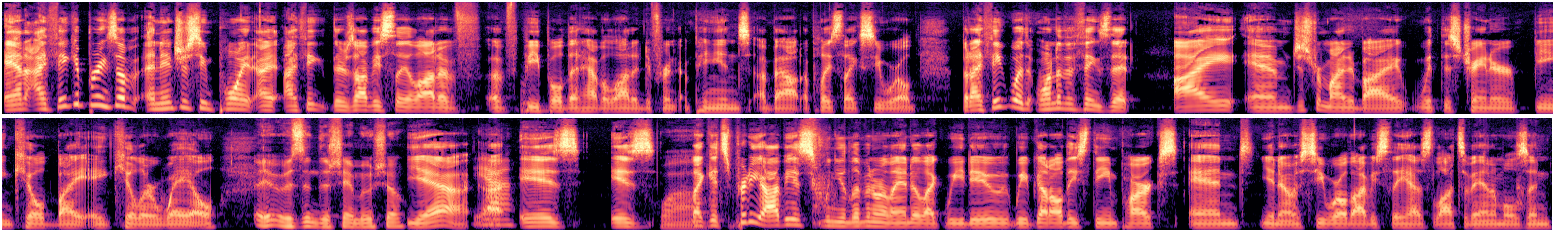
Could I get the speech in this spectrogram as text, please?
and I think it brings up an interesting point. I, I think there's obviously a lot of, of people that have a lot of different opinions about a place like SeaWorld. But I think what, one of the things that I am just reminded by with this trainer being killed by a killer whale. It was in the Shamu show. Yeah, Yeah. uh, is is Wow. like it's pretty obvious when you live in Orlando like we do. We've got all these theme parks, and you know, SeaWorld obviously has lots of animals, and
